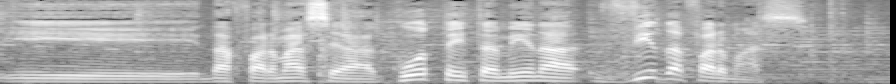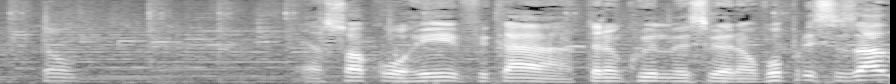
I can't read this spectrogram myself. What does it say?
e na farmácia Gota e também na Vida Farmácia. Então, é só correr e ficar tranquilo nesse verão. Vou precisar,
